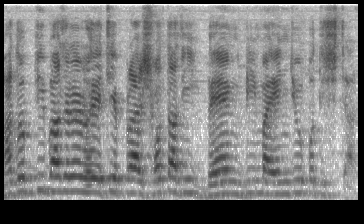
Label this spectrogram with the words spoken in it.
মাধবদী বাজারে রয়েছে প্রায় শতাধিক ব্যাংক, বিমা, এনজিও প্রতিষ্ঠান।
